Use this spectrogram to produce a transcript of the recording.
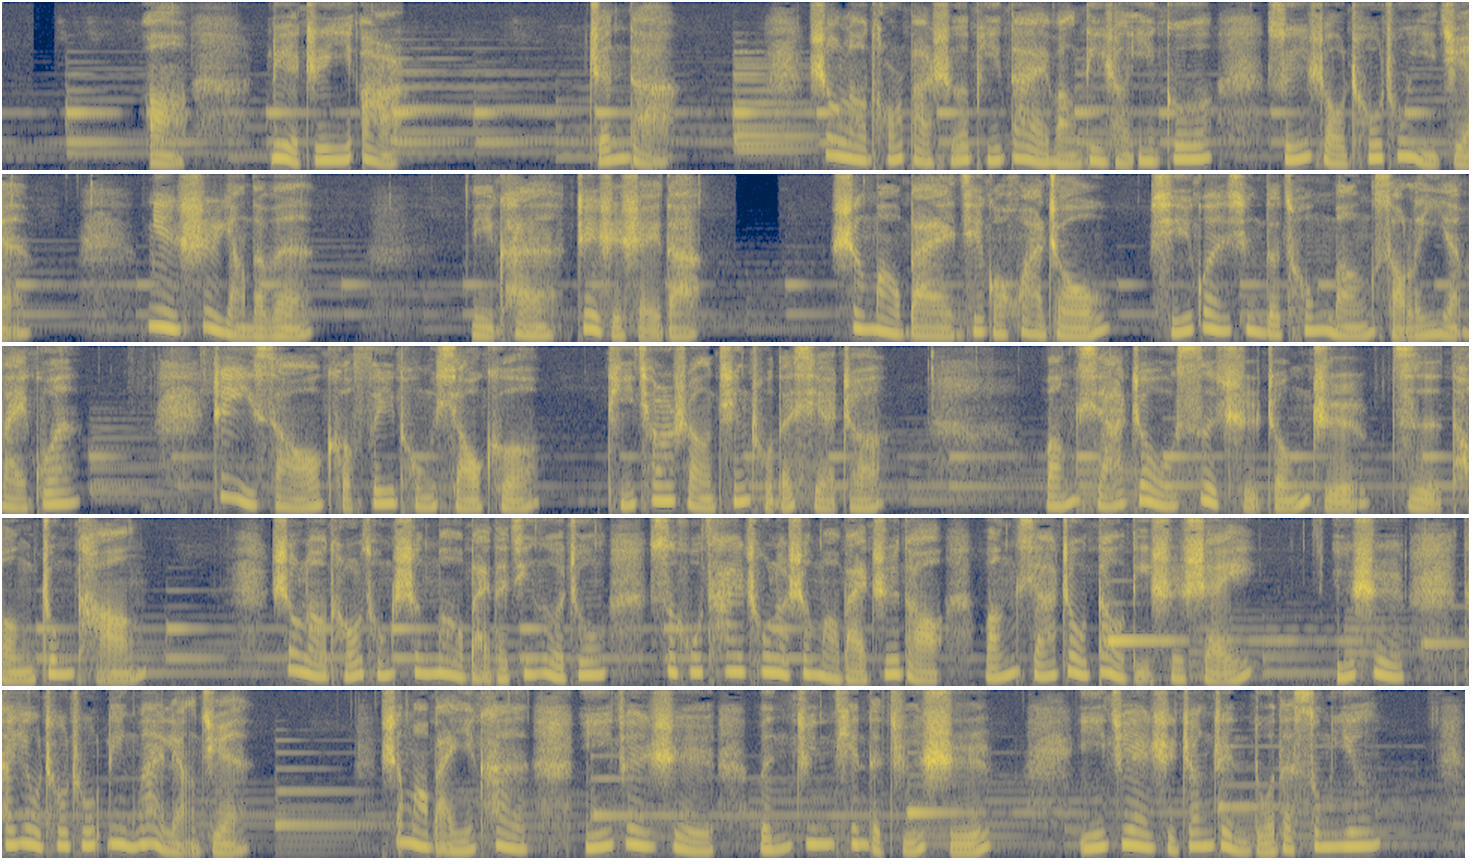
啊，略知一二。”“真的？”瘦老头把蛇皮袋往地上一搁，随手抽出一卷，面试样的问：“你看这是谁的？”盛茂柏接过画轴，习惯性的匆忙扫了一眼外观，这一扫可非同小可。题签上清楚地写着：“王霞胄四尺整纸，紫藤中堂。”盛老头从盛茂柏的惊愕中，似乎猜出了盛茂柏知道王霞胄到底是谁，于是他又抽出另外两卷。盛茂柏一看，一卷是文君天的菊石，一卷是张振铎的松鹰，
